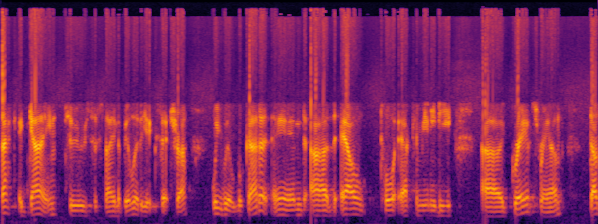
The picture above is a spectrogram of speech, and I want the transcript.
back again to sustainability, etc., we will look at it. And uh, our our community uh, grants round does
